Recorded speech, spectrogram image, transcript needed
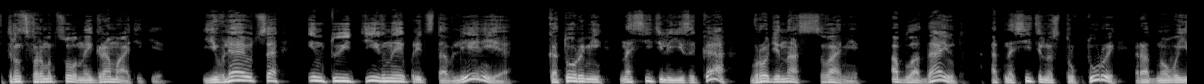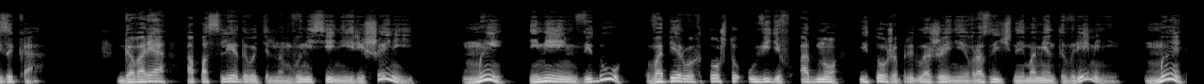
в трансформационной грамматике, являются интуитивные представления, которыми носители языка, вроде нас с вами, обладают относительно структуры родного языка. Говоря о последовательном вынесении решений, мы имеем в виду во-первых, то, что увидев одно и то же предложение в различные моменты времени, мы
